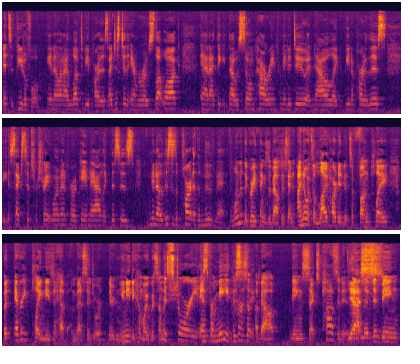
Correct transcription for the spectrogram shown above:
it's beautiful you know and I love to be a part of this. I just did the Amber Rose Slut Walk. And I think that was so empowering for me to do. And now, like being a part of this, sex tips for straight women, for a gay man, like this is, you know, this is a part of the movement. One of the great things about this, and I know it's a lighthearted, it's a fun play, but every play needs to have a message, or there, you mm. need to come away with something. The story is and for me, this is about being sex positive. Yes. lived that being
